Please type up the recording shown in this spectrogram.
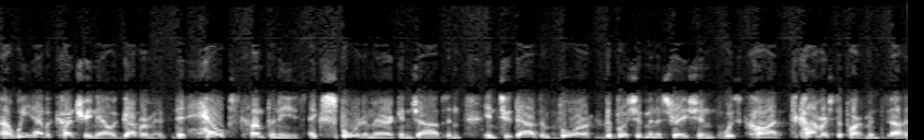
Uh, we have a country now, a government, that helps companies export American jobs. And in 2004, the Bush administration was caught, the Commerce Department, uh,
